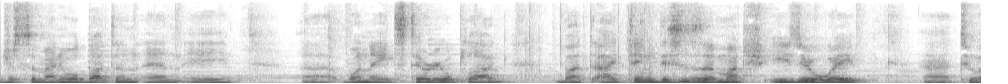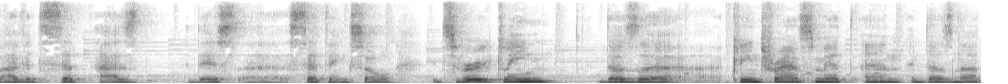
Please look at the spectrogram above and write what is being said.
just a manual button and a uh, 1.8 stereo plug. But I think this is a much easier way uh, to have it set as this uh, setting so it's very clean does a clean transmit and it does not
